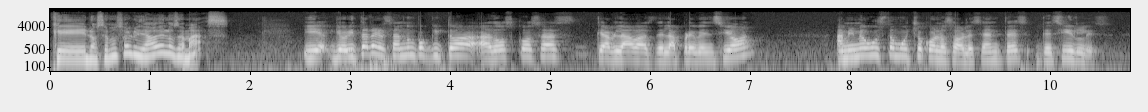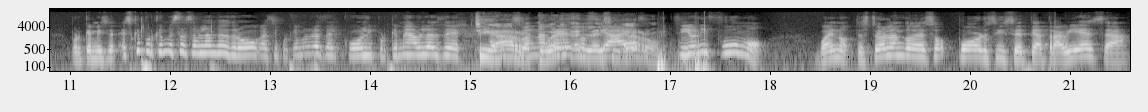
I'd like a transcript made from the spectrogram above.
que nos hemos olvidado de los demás. Y, ahorita regresando un poquito a, a dos cosas que hablabas, de la prevención, a mí me gusta mucho con los adolescentes decirles, porque me dicen, es que ¿por qué me estás hablando de drogas? ¿Y por qué me hablas de alcohol? ¿Y por qué me hablas de cigarro? Tú eres el del cigarro. Si yo ni fumo. Bueno, te estoy hablando de eso por si se te atraviesa,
